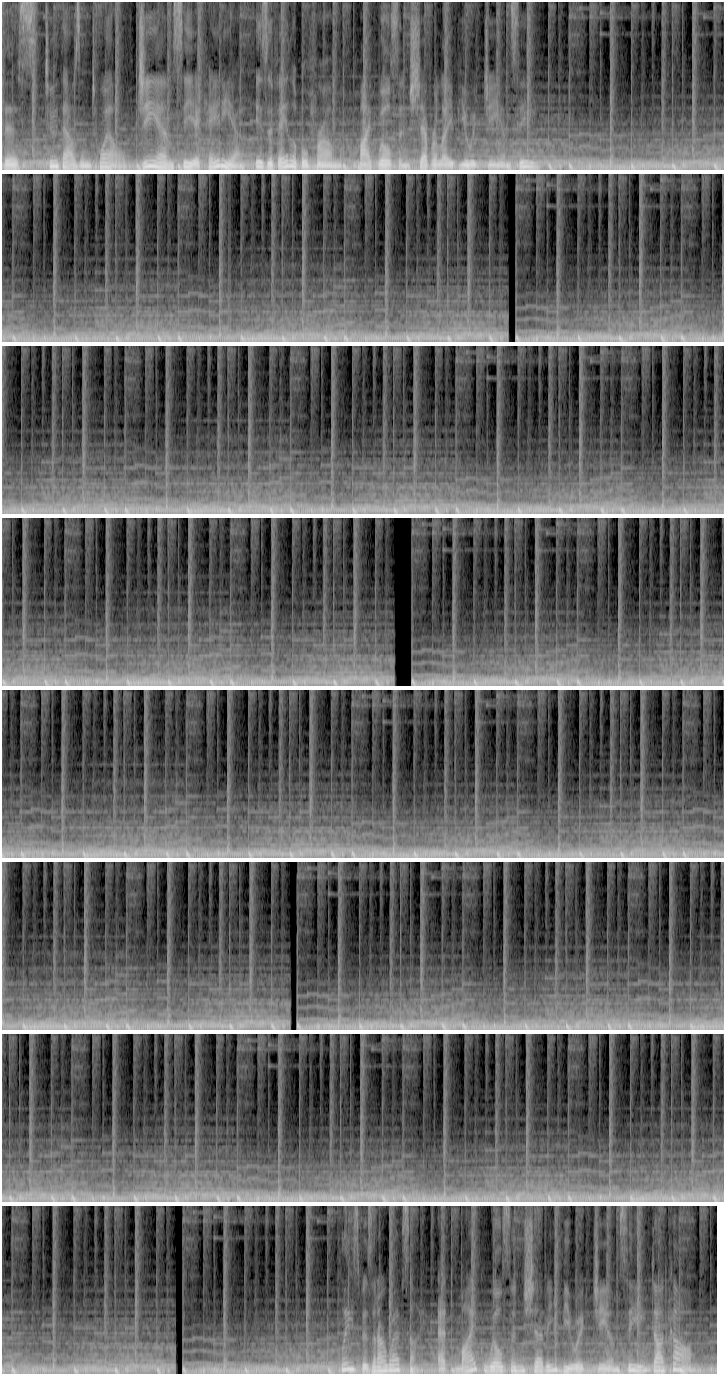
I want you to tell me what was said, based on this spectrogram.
This 2012 GMC Acadia is available from Mike Wilson Chevrolet Buick GMC. Please visit our website at MikeWilsonChevyBuickGMC.com.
